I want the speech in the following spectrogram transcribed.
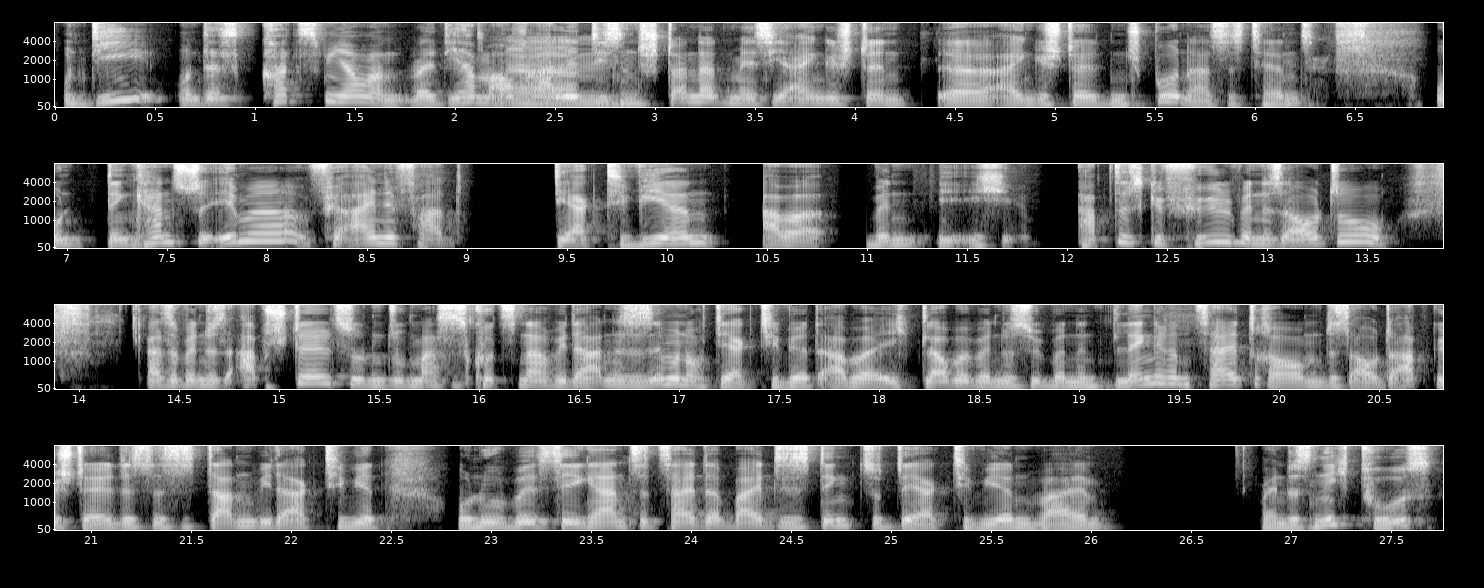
Und die, und das kotzt mich auch an, weil die haben auch Ähm. alle diesen standardmäßig eingestellt, äh, eingestellten Spurenassistent. Und den kannst du immer für eine Fahrt deaktivieren. Aber wenn ich habe das Gefühl, wenn das Auto, also wenn du es abstellst und du machst es kurz nach wieder an, ist es immer noch deaktiviert. Aber ich glaube, wenn du es über einen längeren Zeitraum das Auto abgestellt ist, ist es dann wieder aktiviert. Und du bist die ganze Zeit dabei, dieses Ding zu deaktivieren, weil wenn du es nicht tust,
